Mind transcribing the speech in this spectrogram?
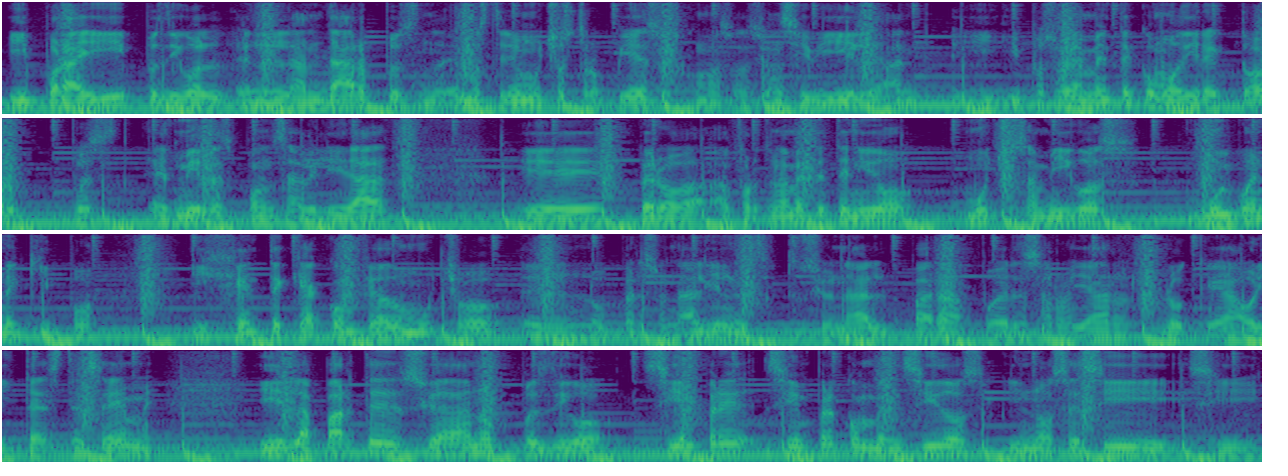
Y por ahí, pues digo, en el andar, pues hemos tenido muchos tropiezos como asociación civil y, y, pues obviamente como director, pues es mi responsabilidad. eh, pero afortunadamente he tenido muchos amigos, muy buen equipo y gente que ha confiado mucho en lo personal y en lo institucional para poder desarrollar lo que ahorita es TCM. Y la parte de ciudadano, pues digo, siempre, siempre convencidos y no sé si, si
